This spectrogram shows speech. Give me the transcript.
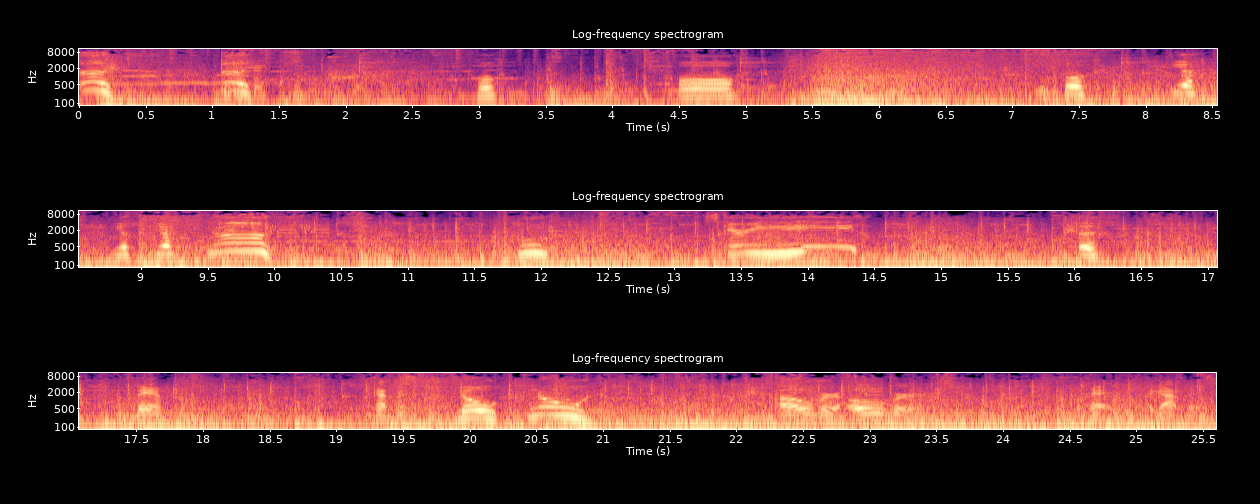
Uh. Uh. Oh. Oh. Oh. Yeah. Yeah. Yeah. Yeah. Ooh. Scary. Uh. Bam. Got this. No. No. Over. Over. Okay. I got this.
